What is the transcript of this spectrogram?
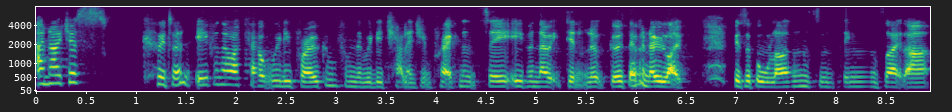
And I just couldn't, even though I felt really broken from the really challenging pregnancy, even though it didn't look good. There were no like visible lungs and things like that.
